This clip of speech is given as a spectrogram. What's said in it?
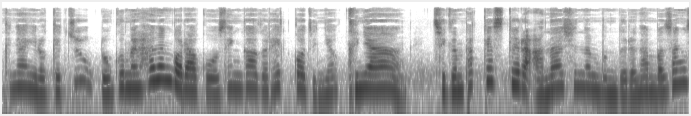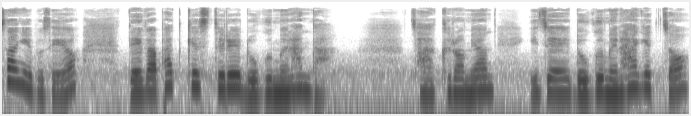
그냥 이렇게 쭉 녹음을 하는 거라고 생각을 했거든요. 그냥 지금 팟캐스트를 안 하시는 분들은 한번 상상해 보세요. 내가 팟캐스트를 녹음을 한다. 자, 그러면 이제 녹음을 하겠죠?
